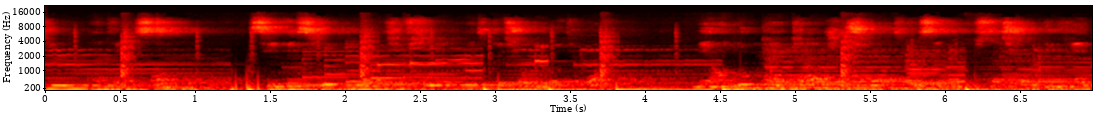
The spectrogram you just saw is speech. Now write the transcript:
qui est intéressant, c'est d'essayer d'identifier l'expression de votre droit, mais en aucun cas je souhaite que cette contestation devienne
